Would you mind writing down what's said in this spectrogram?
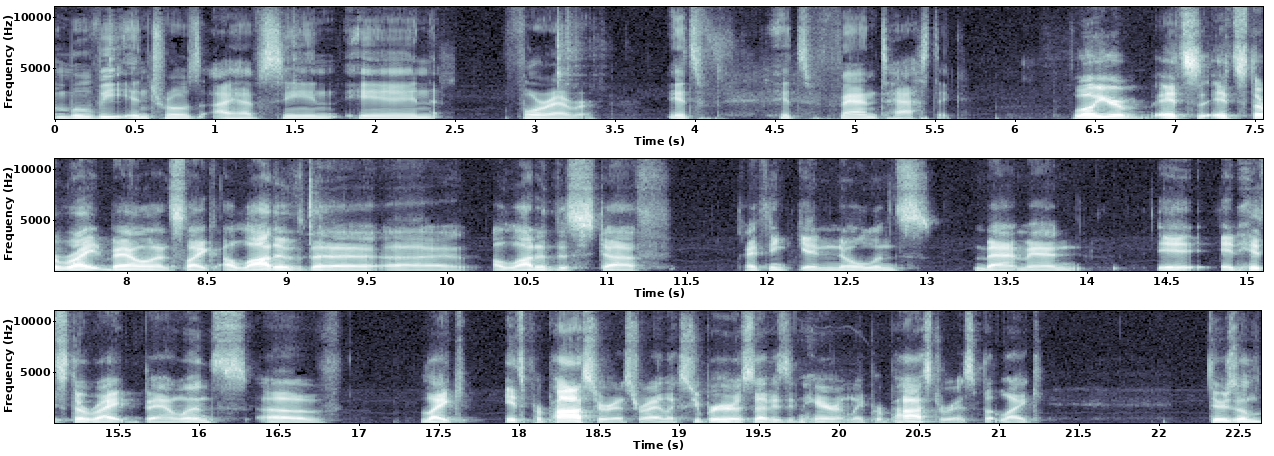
movie intros I have seen in forever. It's it's fantastic. Well, you're it's it's the right balance. Like a lot of the uh, a lot of the stuff, I think in Nolan's Batman, it it hits the right balance of like it's preposterous, right? Like superhero stuff is inherently preposterous, but like there's a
